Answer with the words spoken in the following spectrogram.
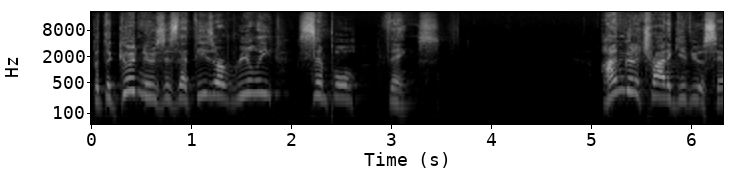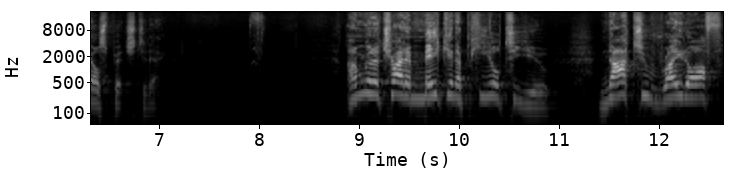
But the good news is that these are really simple things. I'm going to try to give you a sales pitch today. I'm going to try to make an appeal to you not to write off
